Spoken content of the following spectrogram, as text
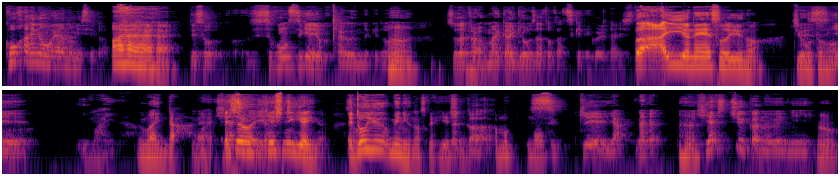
後輩の親の店が。はいはいはいはい。で、そう、でそこもすげえよく通うんだけど、うん。そうだから毎回餃子とかつけてくれたりして。うわあ、いいよね、そういうの。地元のですげ。えうまいうまいんだ。えそれは冷やしネギがいいの？え、どういうメニューなんですか？冷やしな。ネギ。なんかあ、、もう、もすっげえ、や、なんか、う。うん冷やし中華の上に、うん。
